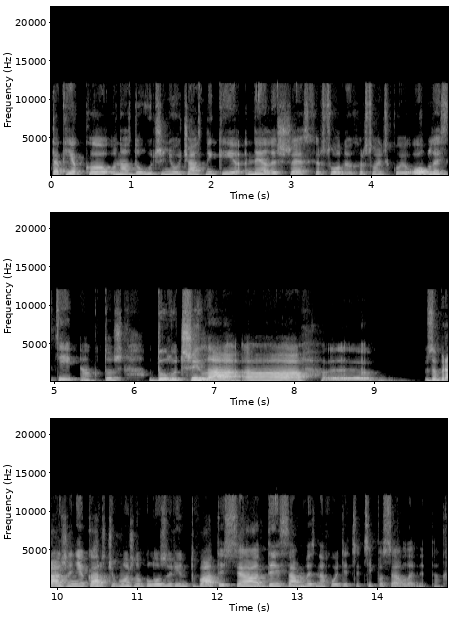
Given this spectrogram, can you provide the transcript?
Так як е, у нас долучені учасники не лише з Херсону і Херсонської області, так, тож долучила е, зображення карт, щоб можна було зорієнтуватися, де саме знаходяться ці поселення. Так.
